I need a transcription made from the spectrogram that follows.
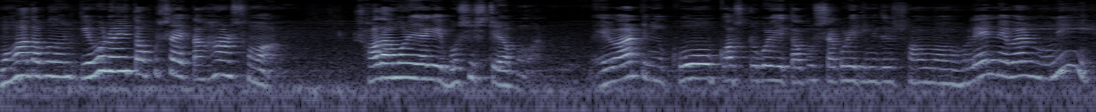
মহাতপধন কেহ নয় তপস্যায় তাহার সমান। সদা মনে জাগে বশিষ্ঠের অপমান। এবার তিনি খুব কষ্ট করে তপস্যা করে তিনি তো সম- হলেন। এবার মুনি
